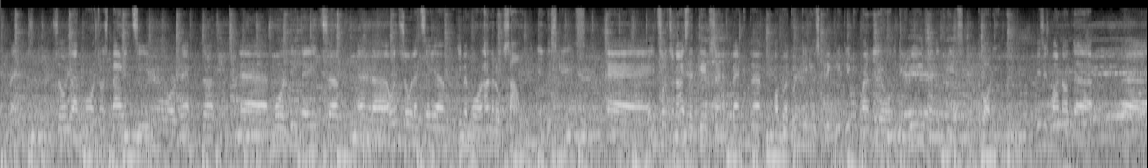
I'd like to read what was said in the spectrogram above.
in practice. So you have more transparency, more depth, uh, more details, uh, and uh, also let's say um, even more analog sound in this case. Also nice that gives an effect uh, of a continuous click click click when you decrease and increase the volume this is one of the uh,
